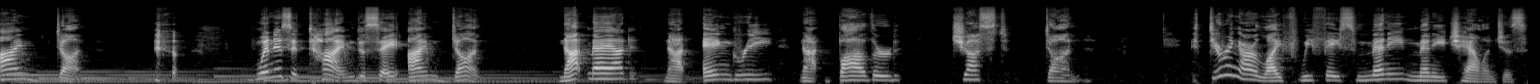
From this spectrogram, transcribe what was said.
I'm done. when is it time to say I'm done? Not mad, not angry, not bothered, just done. During our life, we face many, many challenges,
